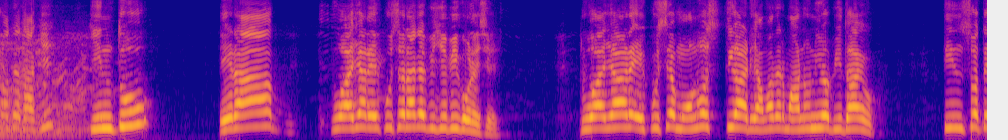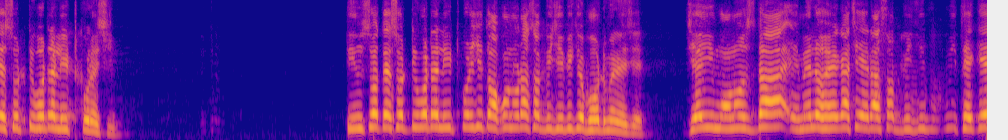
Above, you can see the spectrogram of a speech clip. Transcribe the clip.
সাথে থাকি। কিন্তু এরা দু হাজার একুশের আগে বিজেপি করেছে। দু হাজার একুশে মনোজ তিওয়ারি, আমাদের মাননীয় বিধায়ক, তিনশো তেষট্টি ভোটে লিড করেছি। তিনশো তেষট্টি ভোটে লিড করেছি, তখন ওরা সব বিজেপিকে ভোট মেরেছে। যেই মনোজদা এমএলএ হয়ে গেছে, এরা সব বিজেপি থেকে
